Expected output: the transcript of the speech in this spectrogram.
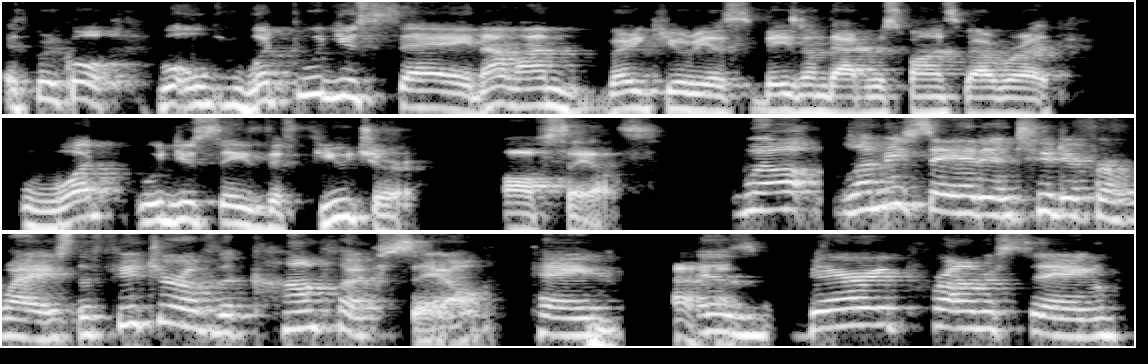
it's pretty cool. Well, what would you say? Now I'm very curious based on that response, Barbara. What would you say is the future of sales? Well, let me say it in two different ways. The future of the complex sale, okay, is very promising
